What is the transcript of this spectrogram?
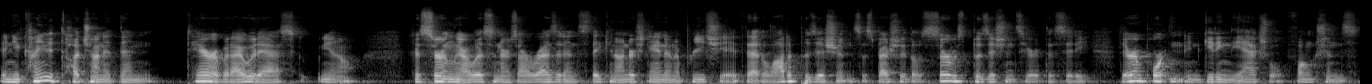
and you kind of touch on it then, Tara. But I would ask, you know, because certainly our listeners, our residents, they can understand and appreciate that a lot of positions, especially those service positions here at the city, they're important in getting the actual functions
